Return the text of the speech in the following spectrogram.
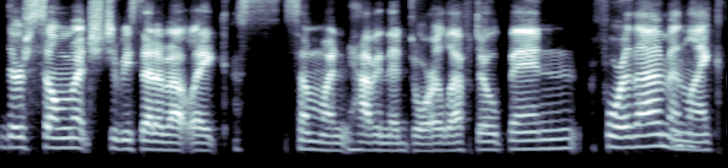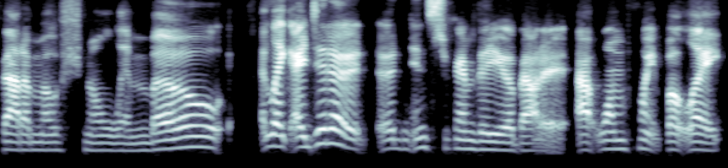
there's so much to be said about like someone having the door left open for them and mm-hmm. like that emotional limbo. Like I did a an Instagram video about it at one point, but like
